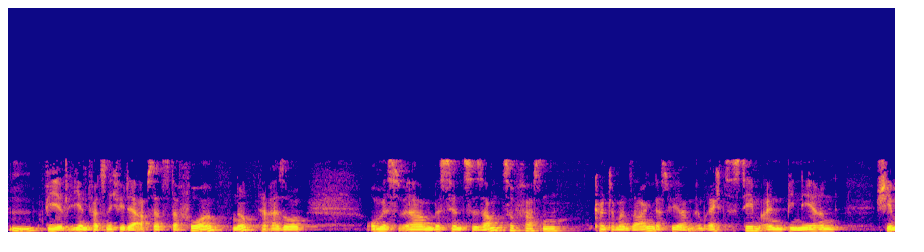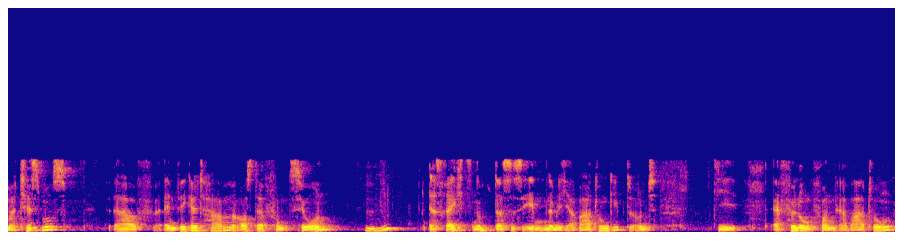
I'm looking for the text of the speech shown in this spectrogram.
mhm. wie, jedenfalls nicht wie der Absatz davor. Ne? Also, um es äh, ein bisschen zusammenzufassen, könnte man sagen, dass wir im Rechtssystem einen binären Schematismus äh, entwickelt haben aus der Funktion mhm. des Rechts, ne? dass es eben nämlich Erwartungen gibt und die Erfüllung von Erwartungen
